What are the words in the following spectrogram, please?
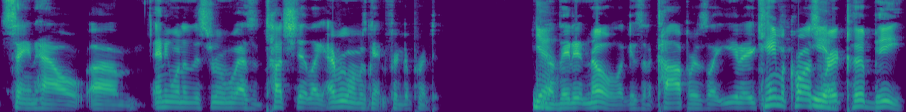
saying how um anyone in this room who hasn't touched it like everyone was getting fingerprinted. You Yeah. know, they didn't know like is it a cop or is it like you know, it came across Yeah. where it could be.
